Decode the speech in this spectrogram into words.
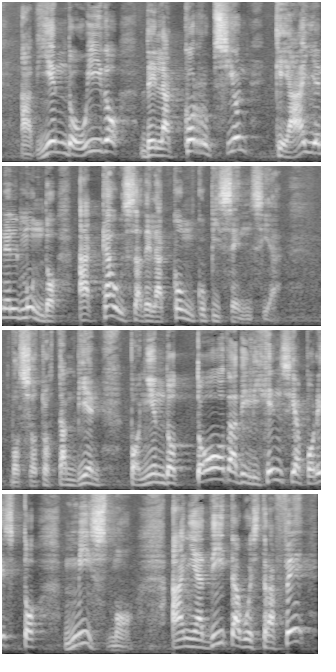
habiendo huido de la corrupción que hay en el mundo a causa de la concupiscencia. Vosotros también, poniendo toda diligencia por esto mismo, añadid a vuestra fe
